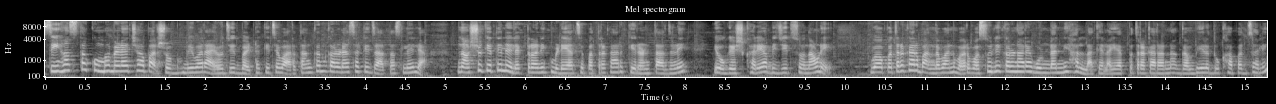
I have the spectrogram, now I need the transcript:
सिंहस्थ कुंभमेळ्याच्या पार्श्वभूमीवर आयोजित बैठकीचे वार्तांकन करण्यासाठी जात असलेल्या नाशिक येथील इलेक्ट्रॉनिक मीडियाचे पत्रकार किरण ताजणे योगेश खरे अभिजित सोनावणे व पत्रकार बांधवांवर वसुली करणाऱ्या गुंडांनी हल्ला केला. यात पत्रकारांना गंभीर दुखापत झाली.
